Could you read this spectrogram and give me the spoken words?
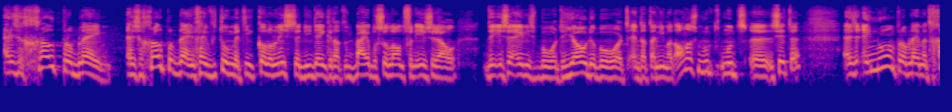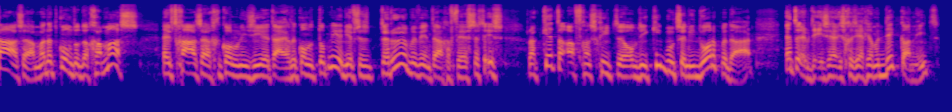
Er is een groot probleem. Er is een groot probleem, geef ik toe, met die kolonisten... die denken dat het Bijbelse land van Israël de Israëli's behoort... de Joden behoort en dat daar niemand anders moet, moet eh, zitten. Er is een enorm probleem met Gaza. Maar dat komt omdat Hamas heeft Gaza gekoloniseerd eigenlijk. Komt het op neer. Die heeft zijn terreurbewind daar gevestigd. Is raketten af gaan schieten op die kibbutz en die dorpen daar. En toen hebben de Israëli's gezegd, ja, maar dit kan niet.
